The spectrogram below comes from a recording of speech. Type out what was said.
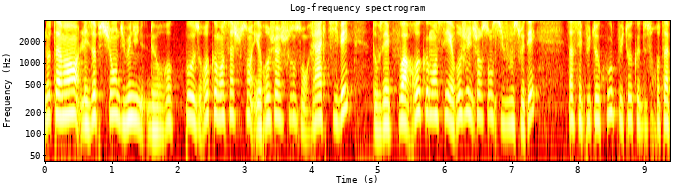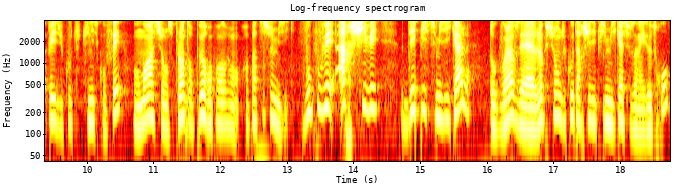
Notamment, les options du menu de repose, recommencer la chanson et rejouer la chanson sont réactivées. Donc vous allez pouvoir recommencer et rejouer une chanson si vous le souhaitez. Ça c'est plutôt cool, plutôt que de se retaper du coup toute une liste qu'on fait. Au moins si on se plante, on peut repartir sur une musique. Vous pouvez archiver des pistes musicales donc voilà, vous avez l'option du coup d'archiver des pistes musicales si vous en avez de trop.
